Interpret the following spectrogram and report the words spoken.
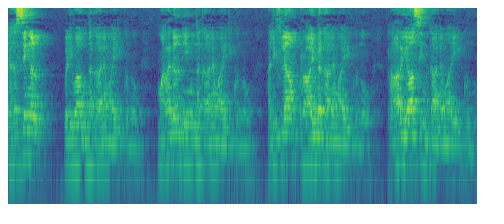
രഹസ്യങ്ങൾ വെളിവാകുന്ന കാലമായിരിക്കുന്നു. മറകൾ നീങ്ങുന്ന കാലമായിരിക്കുന്നു. അലിഫ്ലാം റായുടെ കാലമായിരിക്കുന്നു. റാറിയാസിൻ കാലമായിരിക്കുന്നു.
